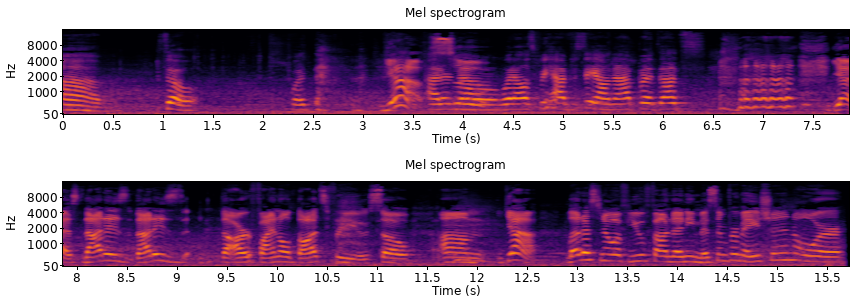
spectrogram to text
um, so, what? Yeah. I don't so, know what else we have to say on that, but that's yes, that is that is the, our final thoughts for you. So, um, yeah, let us know if you found any misinformation or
